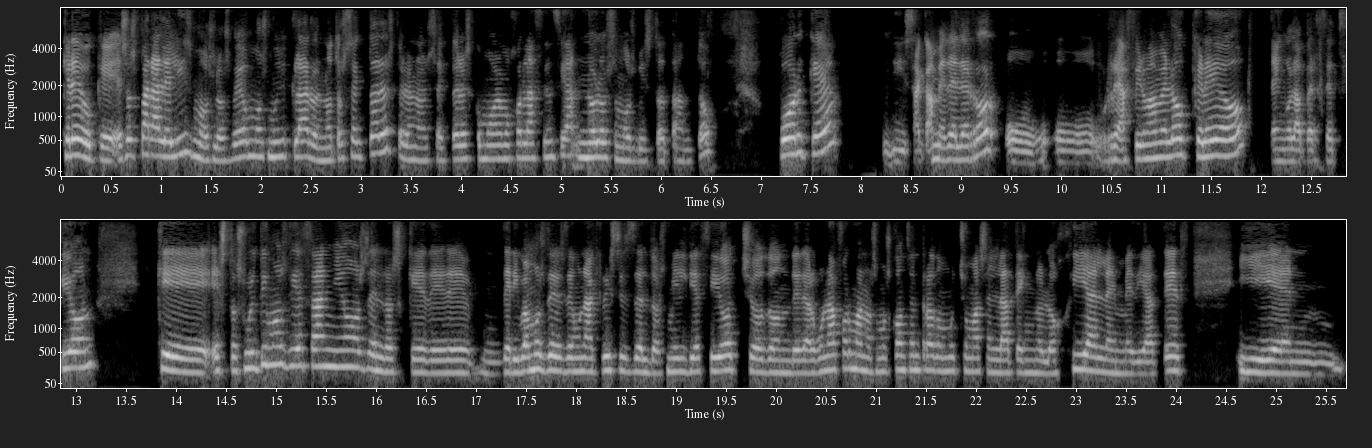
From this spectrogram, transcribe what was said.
creo que esos paralelismos los vemos muy claro en otros sectores, pero en los sectores como a lo mejor la ciencia no los hemos visto tanto. Porque, y sácame del error o, o reafírmamelo, creo, tengo la percepción que estos últimos 10 años en los que derivamos desde una crisis del 2018, donde de alguna forma nos hemos concentrado mucho más en la tecnología, en la inmediatez y en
